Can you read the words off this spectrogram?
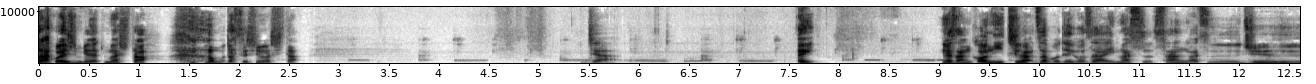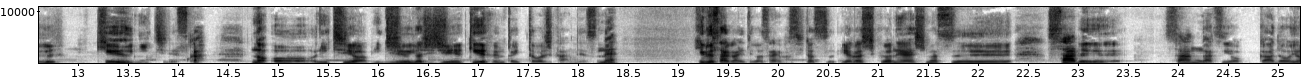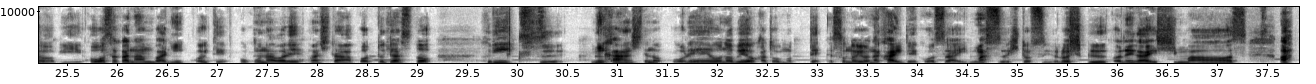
さあこれ準備が来ました。お待たせしました。じゃあ。はい。皆さんこんにちは。ザボでございます。3月19日ですか。の日曜日14時19分といったお時間ですね。昼下がりでございます。一つよろしくお願いします。去る3月4日土曜日、大阪難波において行われました、ポッドキャストフリークスに関してのお礼を述べようかと思って、そのような回でございます。一つよろしくお願いします。あ、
